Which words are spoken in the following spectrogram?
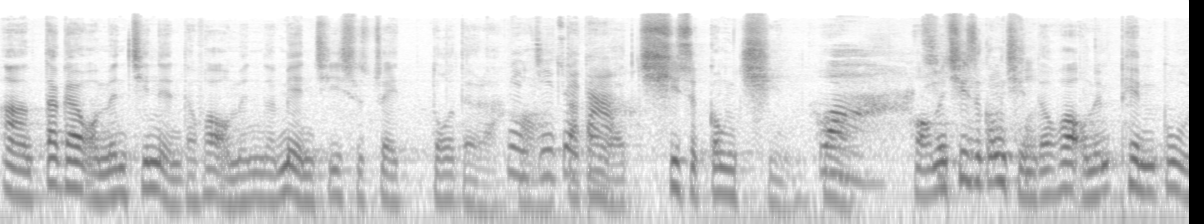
啊，大概我们今年的话，我们的面积是最多的啦，面积最大，七十公顷。哇，我们七十公顷的话，我们遍布。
